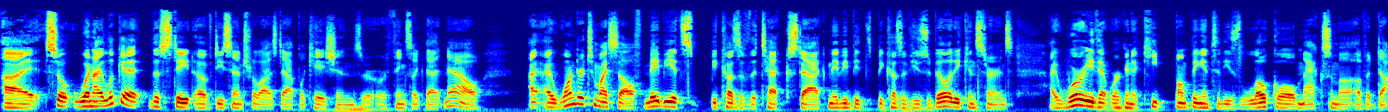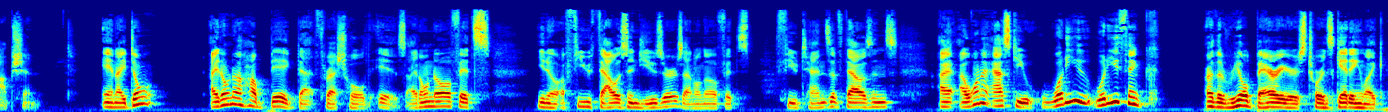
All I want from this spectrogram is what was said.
Uh, so when I look at the state of decentralized applications or, or things like that now, I, I, wonder to myself, maybe it's because of the tech stack, maybe it's because of usability concerns. I worry that we're going to keep bumping into these local maxima of adoption. And I don't, I don't know how big that threshold is. I don't know if it's, you know, a few thousand users. I don't know if it's a few tens of thousands. I, I want to ask you, what do you, what do you think are the real barriers towards getting like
